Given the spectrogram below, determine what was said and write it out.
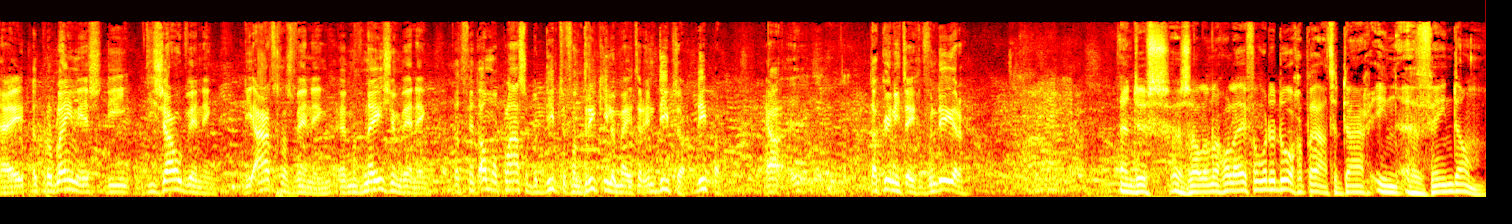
Nee, het probleem is die, die zoutwinning, die aardgaswinning, eh, magnesiumwinning... dat vindt allemaal plaats op een diepte van drie kilometer in diepte, dieper. Ja, daar kun je niet tegen funderen. En dus zal er nog wel even worden doorgepraat daar in Veendam.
